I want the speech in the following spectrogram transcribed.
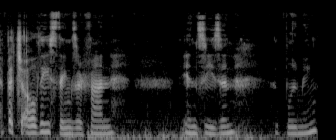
I bet you all these things are fun in season, blooming.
